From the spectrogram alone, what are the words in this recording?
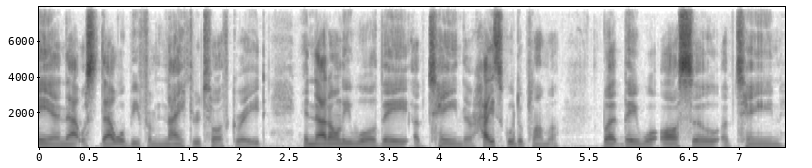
And that was that will be from 9th through 12th grade. And not only will they obtain their high school diploma but they will also obtain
